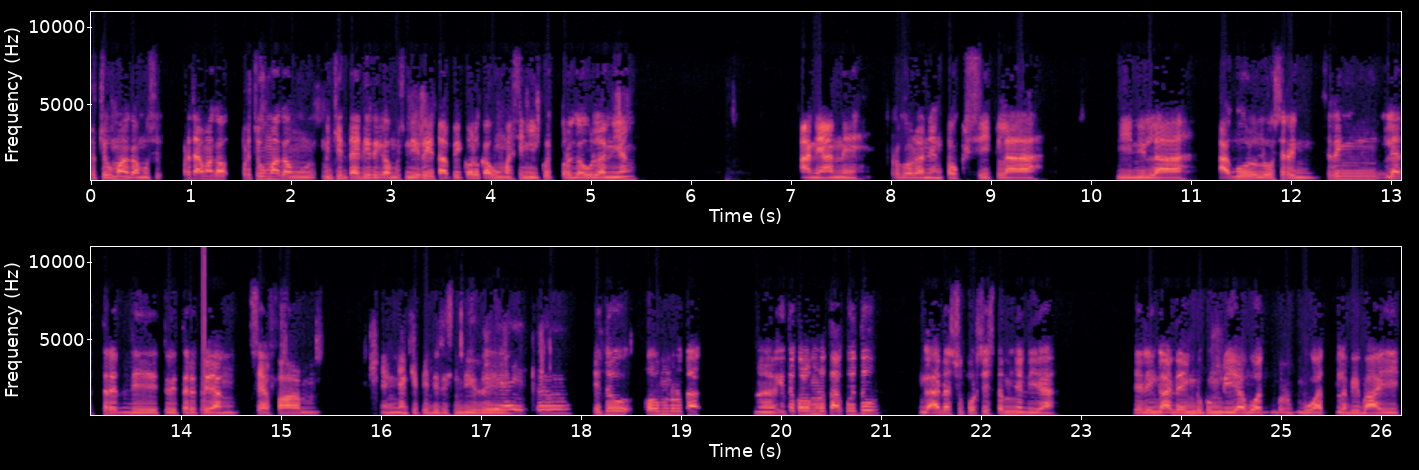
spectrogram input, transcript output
Percuma kamu pertama percuma kamu mencintai diri kamu sendiri, tapi kalau kamu masih ngikut pergaulan yang aneh-aneh, pergaulan yang toksik lah, inilah. Aku lo sering sering lihat thread di Twitter itu yang self harm, yang nyakiti diri sendiri. Iya itu. itu kalau menurut aku nah itu kalau menurut aku itu nggak ada support sistemnya dia jadi nggak ada yang dukung dia buat berbuat lebih baik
